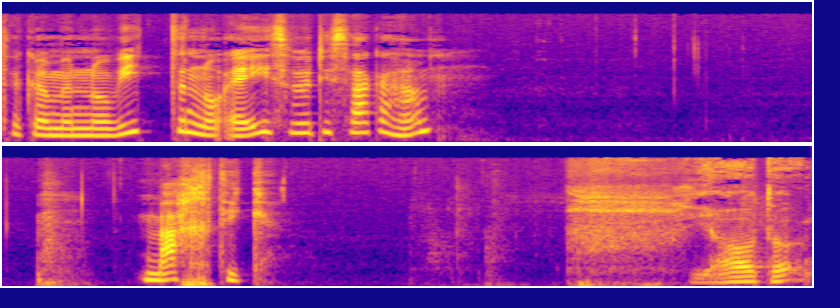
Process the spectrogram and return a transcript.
Dann gehen wir noch weiter. Noch eins, würde ich sagen. He? Mächtig. Ja, da,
